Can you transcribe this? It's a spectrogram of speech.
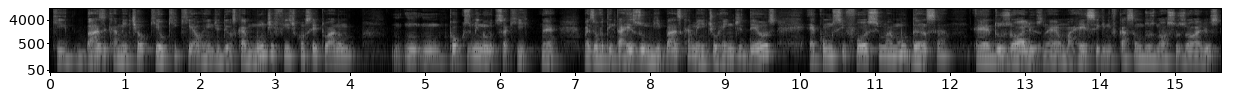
que basicamente é o quê? O que, que é o reino de Deus? Cara, muito difícil de conceituar num, em, em, poucos minutos aqui, né? Mas eu vou tentar resumir basicamente. O reino de Deus é como se fosse uma mudança é, dos olhos, né? Uma ressignificação dos nossos olhos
